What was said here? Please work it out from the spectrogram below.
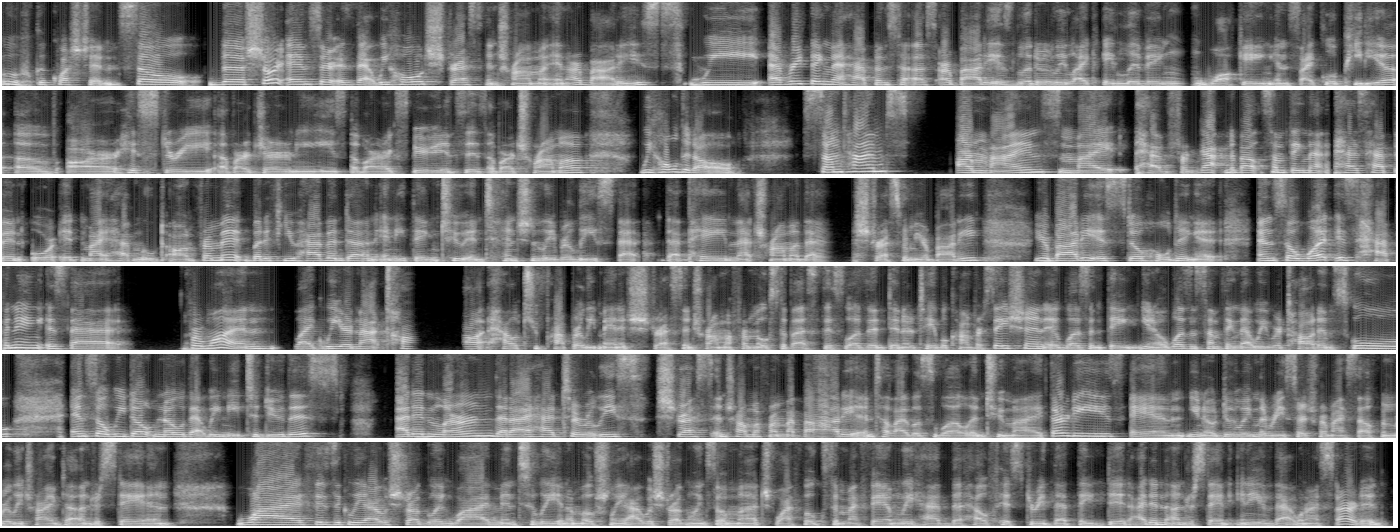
Ooh, good question. So the short answer is that we hold stress and trauma in our bodies. We everything that happens to us, our body is literally like a living, walking encyclopedia of our history, of our journeys, of our experiences, of our trauma. We hold it all. Sometimes our minds might have forgotten about something that has happened or it might have moved on from it. But if you haven't done anything to intentionally release that that pain that trauma that stress from your body your body is still holding it. And so what is happening is that for one like we are not taught how to properly manage stress and trauma. For most of us this wasn't dinner table conversation. It wasn't think you know it wasn't something that we were taught in school. And so we don't know that we need to do this I didn't learn that I had to release stress and trauma from my body until I was well into my 30s and, you know, doing the research for myself and really trying to understand why physically I was struggling, why mentally and emotionally I was struggling so much, why folks in my family had the health history that they did. I didn't understand any of that when I started.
